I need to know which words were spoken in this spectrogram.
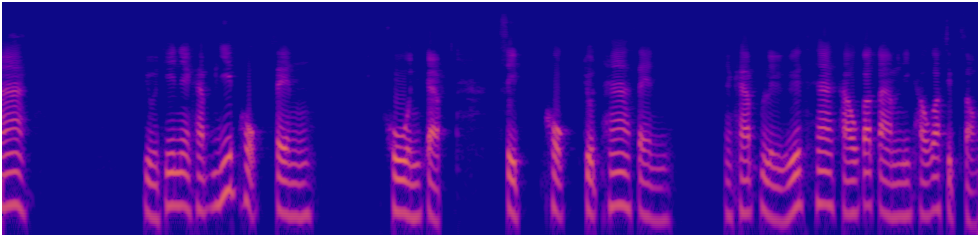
มาก อยู่ที่เนี่ยครับยี่หกเซนคูณกับสิบหกจุดห้าเซนนะครับ หรือถ้าเขาก็ตามนี้เขาก็สิบสอง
